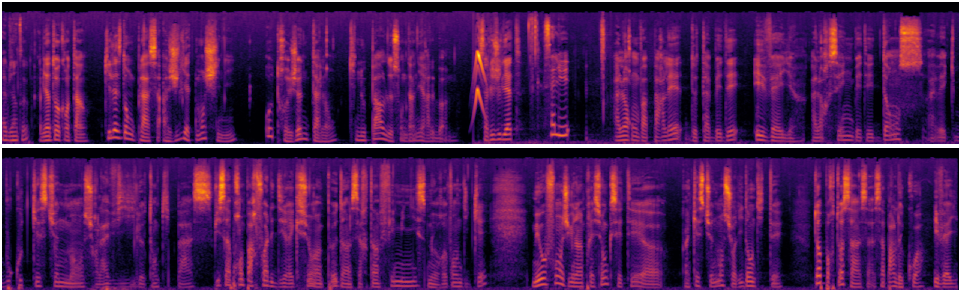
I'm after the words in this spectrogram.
À bientôt. À bientôt, Quentin. Qui laisse donc place à Juliette Manchini, autre jeune talent qui nous parle de son dernier album. Salut Juliette. Salut. Alors on va parler de ta BD Éveil. Alors c'est une BD dense avec beaucoup de questionnements sur la vie, le temps qui passe. Puis ça prend parfois les directions un peu d'un certain féminisme revendiqué. Mais au fond j'ai eu l'impression que c'était euh, un questionnement sur l'identité. Toi, pour toi, ça, ça, parle de quoi, Éveil?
